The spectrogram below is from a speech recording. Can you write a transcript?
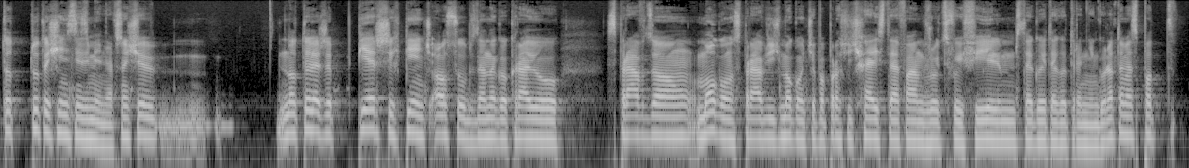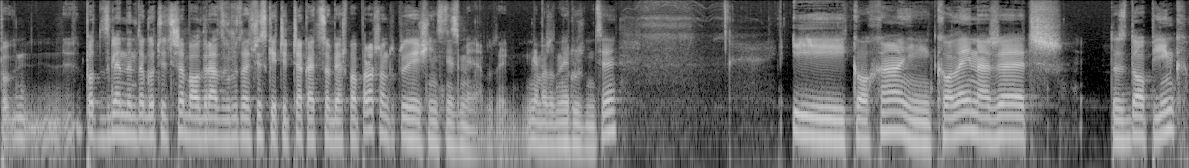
to tutaj się nic nie zmienia. W sensie, no tyle, że pierwszych pięć osób z danego kraju sprawdzą, mogą sprawdzić, mogą cię poprosić, hej Stefan, wrzuć swój film z tego i tego treningu. Natomiast pod, pod względem tego, czy trzeba od razu wrzucać wszystkie, czy czekać sobie aż poproszą, to tutaj się nic nie zmienia. Tutaj nie ma żadnej różnicy. I kochani, kolejna rzecz to jest doping.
